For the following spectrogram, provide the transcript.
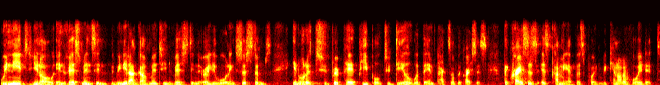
We need you know investments in we need our government to invest in early warning systems in order to prepare people to deal with the impacts of the crisis. The crisis is coming at this point. We cannot avoid it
